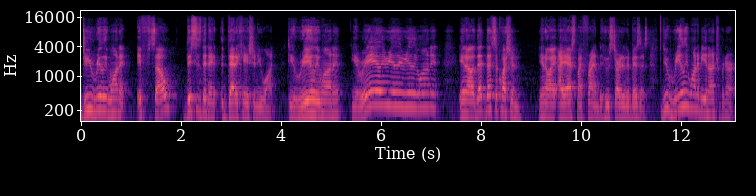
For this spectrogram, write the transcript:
Do you really want it? If so, this is the de- dedication you want. Do you really want it? Do you really, really, really want it? You know that that's the question. You know, I, I asked my friend who started a business. Do you really want to be an entrepreneur?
